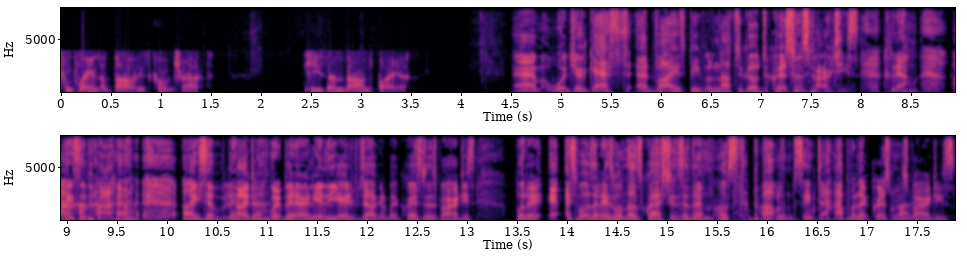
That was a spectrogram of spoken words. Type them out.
complaint about his contract, he's then bound by it. Um, would your guest advise people not to go to Christmas parties? no, I suppose. I, sup- no, I don't. We're a bit early in the year to be talking about Christmas parties, but it, I suppose it is one of those questions, and then most of the problems seem to happen at Christmas parties.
